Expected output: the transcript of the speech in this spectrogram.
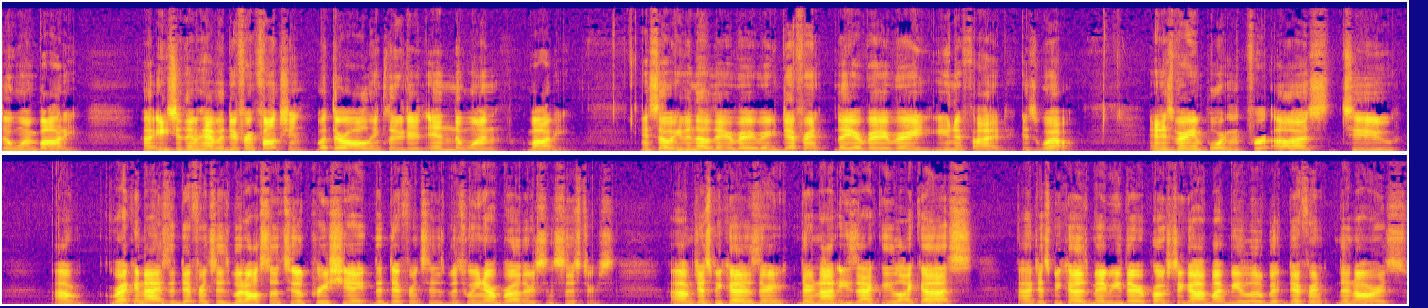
the one body. Uh, each of them have a different function, but they're all included in the one body. And so even though they are very, very different, they are very, very unified as well. And it's very important for us to uh, recognize the differences, but also to appreciate the differences between our brothers and sisters. Um, just because they're they're not exactly like us, uh, just because maybe their approach to God might be a little bit different than ours,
